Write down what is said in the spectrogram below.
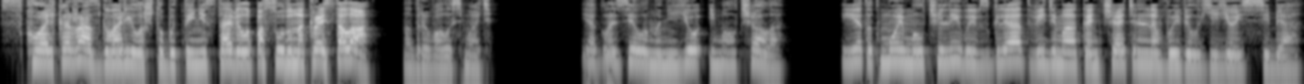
«Сколько раз говорила, чтобы ты не ставила посуду на край стола!» — надрывалась мать. Я глазела на нее и молчала, и этот мой молчаливый взгляд, видимо, окончательно вывел ее из себя.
